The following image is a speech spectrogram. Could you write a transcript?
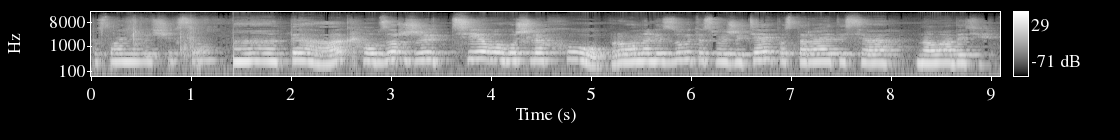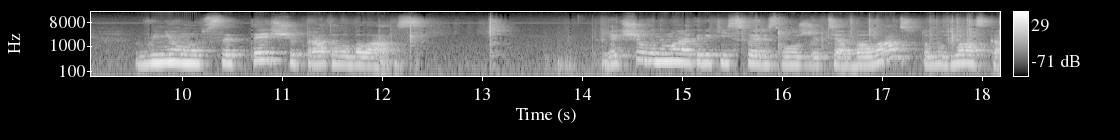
послання вищих сил. Так, обзор життєвого шляху. Проаналізуйте своє життя і постарайтеся наладити в ньому все те, що втратило баланс. Якщо ви не маєте в якійсь сфері свого життя балансу, то, будь ласка,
